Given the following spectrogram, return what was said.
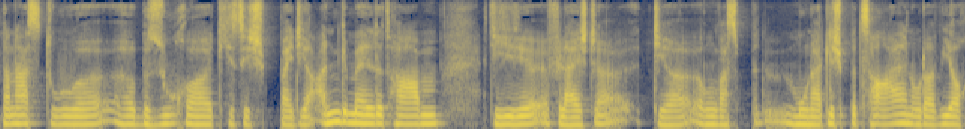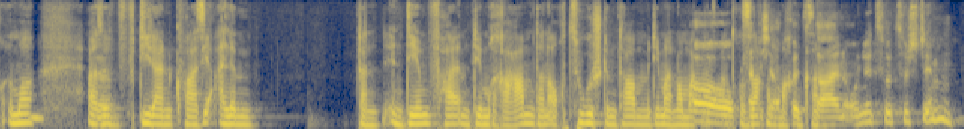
dann hast du äh, Besucher, die sich bei dir angemeldet haben, die vielleicht äh, dir irgendwas monatlich bezahlen oder wie auch immer. Also ja. die dann quasi allem dann in dem Fall, in dem Rahmen dann auch zugestimmt haben, mit dem man nochmal oh, andere Sachen ich auch machen bezahlen, kann. ohne zuzustimmen?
